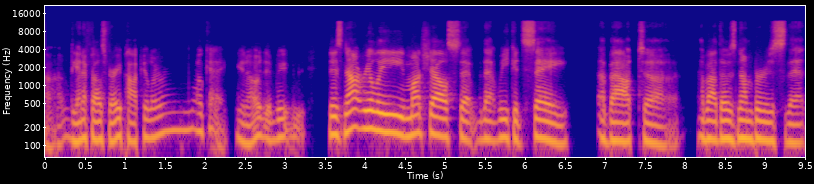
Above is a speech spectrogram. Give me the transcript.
uh, the NFL is very popular. Okay, you know, we, there's not really much else that that we could say about uh, about those numbers that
